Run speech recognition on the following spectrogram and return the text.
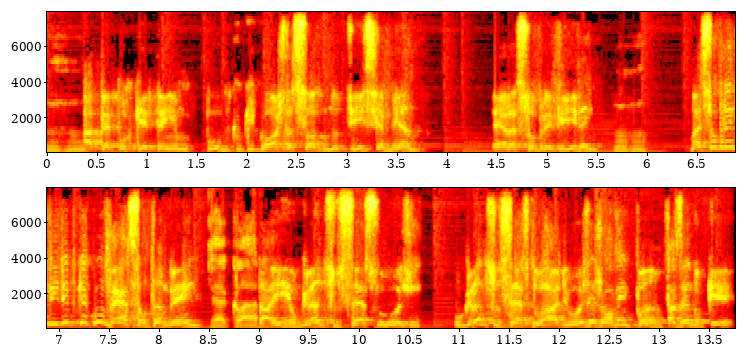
uhum. até porque tem um público que gosta só de notícia mesmo, elas sobrevivem. Uhum. Mas sobrevivem porque conversam também. É claro. Daí o grande sucesso hoje, o grande sucesso do rádio hoje é Jovem Pan, fazendo o quê?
